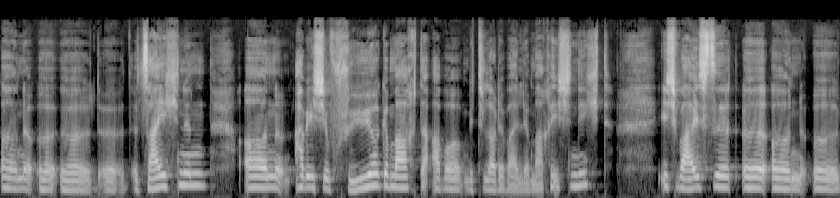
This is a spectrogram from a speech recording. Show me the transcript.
äh, äh, Zeichnen. Äh, Habe ich früher gemacht, aber mittlerweile mache ich nicht. Ich weiß, äh, äh,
